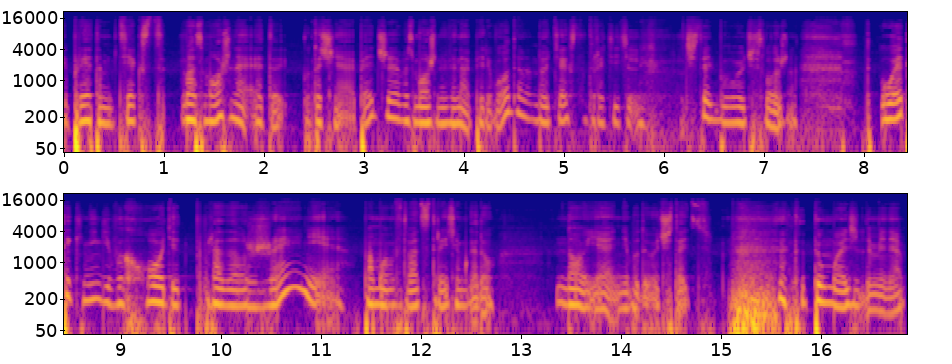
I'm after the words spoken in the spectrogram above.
и при этом текст, возможно, это, уточняю, опять же, возможно, вина перевода, но текст отвратительный. Читать было очень сложно. У этой книги выходит продолжение, по-моему, в 23-м году, но я не буду его читать. Это too much для меня.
